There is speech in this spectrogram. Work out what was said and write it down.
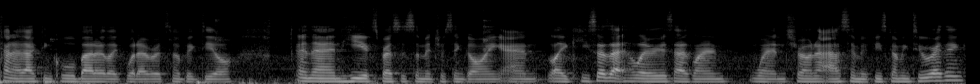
kind of acting cool about it, like whatever, it's no big deal. And then he expresses some interest in going, and like he says that hilarious ass line when Sharona asks him if he's coming too, I think,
